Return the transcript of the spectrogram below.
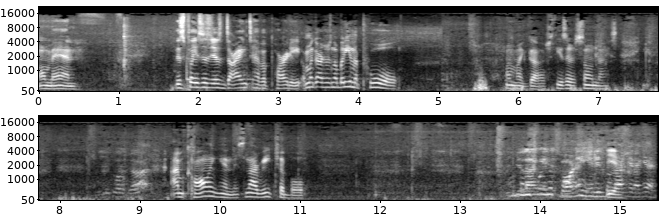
Oh man. This place is just dying to have a party. Oh my gosh, there's nobody in the pool. Oh my gosh, these are so nice. I'm calling him. It's not reachable. You log in this morning? You need to Yeah. log in again.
